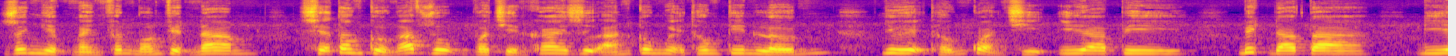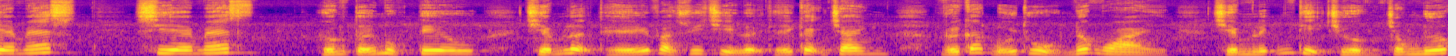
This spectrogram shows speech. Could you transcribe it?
Doanh nghiệp ngành phân bón Việt Nam sẽ tăng cường áp dụng và triển khai dự án công nghệ thông tin lớn như hệ thống quản trị ERP, Big Data, DMS, CMS, hướng tới mục tiêu chiếm lợi thế và duy trì lợi thế cạnh tranh với các đối thủ nước ngoài chiếm lĩnh thị trường trong nước.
